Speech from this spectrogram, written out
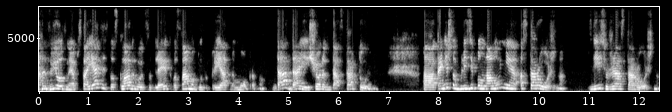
звездные обстоятельства складываются для этого самым благоприятным образом. Да, да, и еще раз да, стартуем. А, конечно, вблизи полнолуния осторожно. Здесь уже осторожно.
